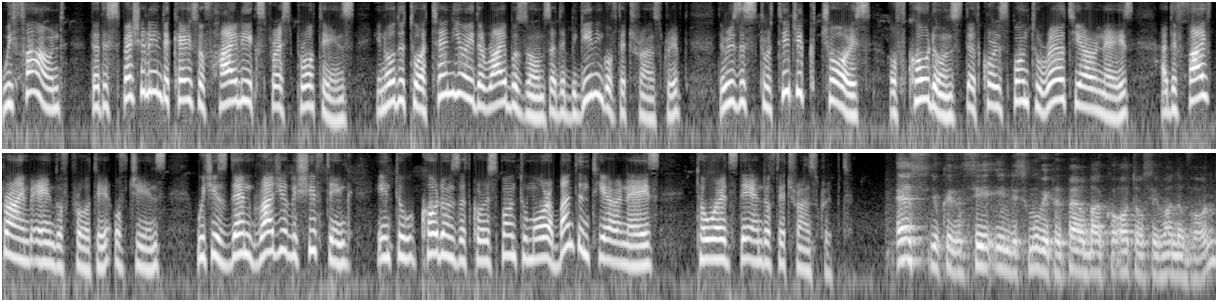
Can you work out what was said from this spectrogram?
We found that especially in the case of highly expressed proteins, in order to attenuate the ribosomes at the beginning of the transcript, there is a strategic choice of codons that correspond to rare tRNAs at the 5' end of protein of genes, which is then gradually shifting into codons that correspond to more abundant tRNAs towards the end of the transcript. As you can see in this movie prepared by co-author Sivan Navon,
